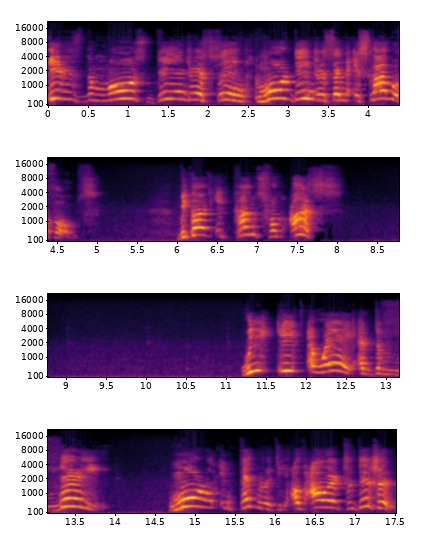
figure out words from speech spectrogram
It is the most dangerous thing, more dangerous than the Islamophobes, because it comes from us. We eat away at the very moral integrity of our tradition.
